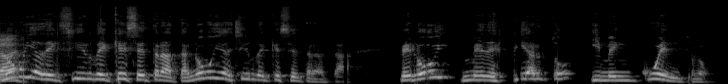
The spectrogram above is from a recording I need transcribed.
no voy a decir de qué se trata, no voy a decir de qué se trata, pero hoy me despierto y me encuentro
